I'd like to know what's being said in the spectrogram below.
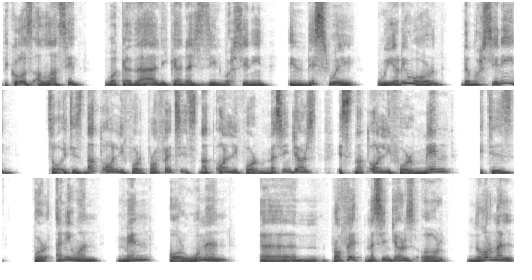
Because Allah said, وَكَذَلِكَ نَجْزِي الْمُحْسِنِينَ In this way, we reward the muhsinin. So it is not only for prophets, it's not only for messengers, it's not only for men, it is for anyone, men or women, um, prophet, messengers, or normal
